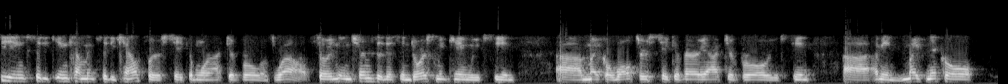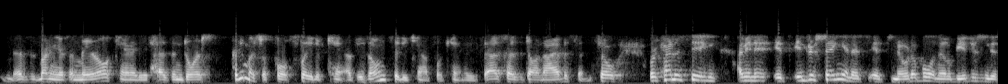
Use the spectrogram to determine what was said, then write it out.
seeing city incumbent city councilors take a more active role as well. So, in, in terms of this endorsement game, we've seen uh, Michael Walters take a very active role. We've seen, uh, I mean, Mike Nickel as running as a mayoral candidate, has endorsed pretty much a full slate of, can- of his own city council candidates, as has Don Iveson. So we're kind of seeing. I mean, it, it's interesting and it's it's notable, and it'll be interesting to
